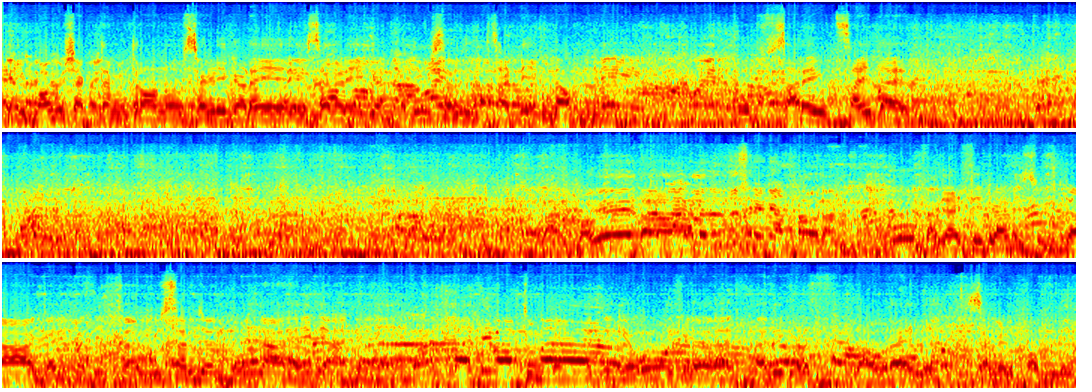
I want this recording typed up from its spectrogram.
आणि बघू शकता मित्रांनो सगळीकडे सगळे गणपती विसर्जनासाठी एकदम खूप सारे उत्साहित आहेत. बघू शकता. या ठिकाणी सुद्धा गणपतीचं विसर्जन होत आहे आणि तिथून गणपती घेऊन तिकडं नदीकडे जाऊ राहिले सगळी पब्लिक.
